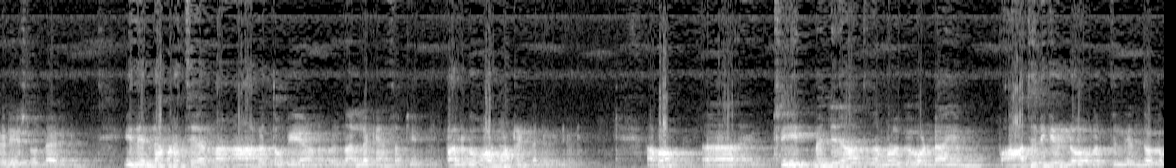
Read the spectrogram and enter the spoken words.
റേഡിയേഷൻ ഉണ്ടായിരിക്കും. ഇതെല്ലാം കൂടെ ചേർന്ന ആകത്തുകയാണ് ഒരു നല്ല ക്യാൻസർ ട്രീറ്റ്മെന്റ് പലർക്കും ഹോർമോൺ ട്രീറ്റ്മെന്റ് വേണ്ടി വരും. അപ്പം ട്രീറ്റ്മെന്റിനകത്ത് നമ്മൾക്ക് ഉണ്ടായ ആധുനിക ലോകത്തിൽ എന്തൊക്കെ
